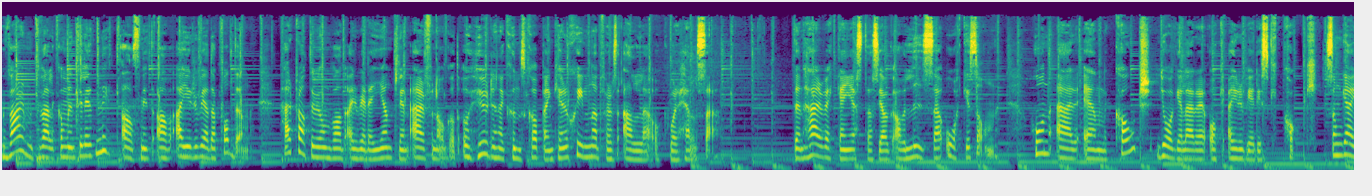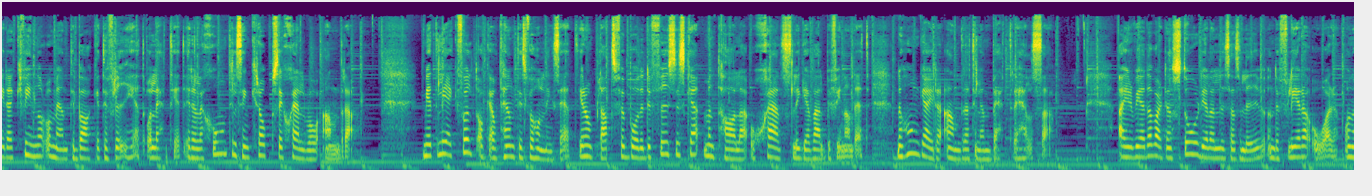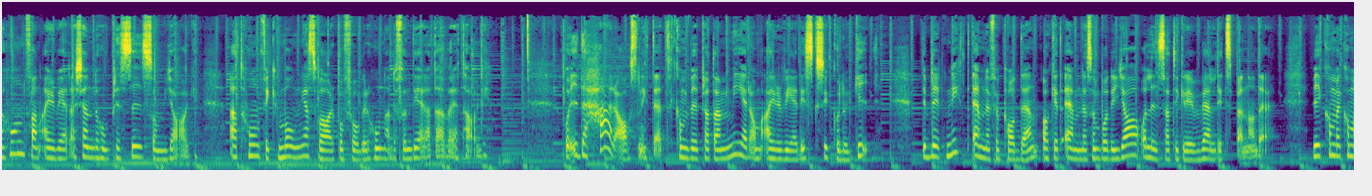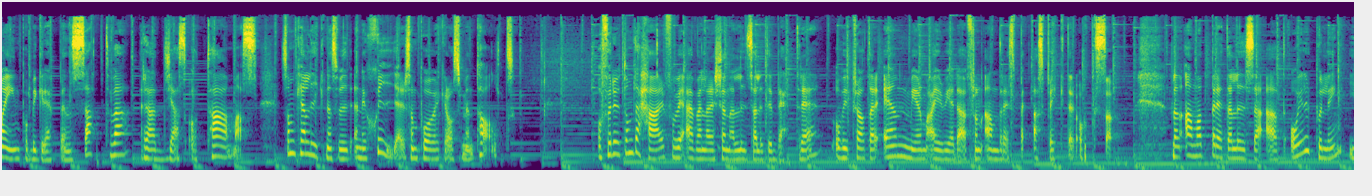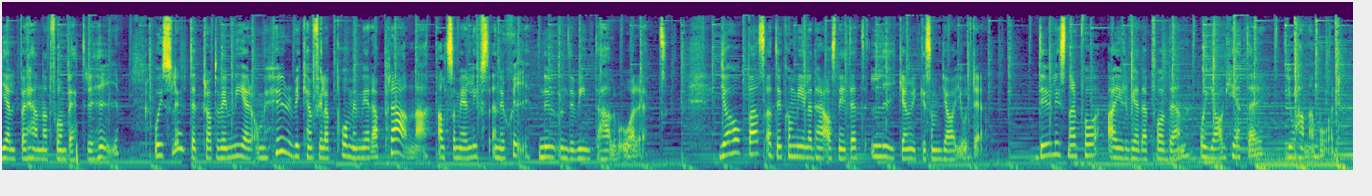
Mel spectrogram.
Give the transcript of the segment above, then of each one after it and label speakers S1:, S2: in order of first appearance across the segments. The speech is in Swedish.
S1: Varmt välkommen till ett nytt avsnitt av Ayurveda-podden. Här pratar vi om vad ayurveda egentligen är för något och hur den här kunskapen kan göra skillnad för oss alla och vår hälsa. Den här veckan gästas jag av Lisa Åkesson. Hon är en coach, yogalärare och ayurvedisk kock som guidar kvinnor och män tillbaka till frihet och lätthet i relation till sin kropp, sig själva och andra. Med ett lekfullt och autentiskt förhållningssätt ger hon plats för både det fysiska, mentala och själsliga välbefinnandet när hon guidar andra till en bättre hälsa. Ayurveda har varit en stor del av Lisas liv under flera år och när hon fann ayurveda kände hon precis som jag att hon fick många svar på frågor hon hade funderat över ett tag. Och i det här avsnittet kommer vi prata mer om ayurvedisk psykologi. Det blir ett nytt ämne för podden och ett ämne som både jag och Lisa tycker är väldigt spännande. Vi kommer komma in på begreppen sattva, rajas och tamas som kan liknas vid energier som påverkar oss mentalt. Och förutom det här får vi även lära känna Lisa lite bättre och vi pratar än mer om ayurveda från andra aspekter också. Bland annat berättar Lisa att oil pulling hjälper henne att få en bättre hy. Och i slutet pratar vi mer om hur vi kan fylla på med mera prana, alltså mer livsenergi, nu under vinterhalvåret. Jag hoppas att du kommer gilla det här avsnittet lika mycket som jag gjorde. Du lyssnar på Ayurveda-podden och jag heter Johanna Bård.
